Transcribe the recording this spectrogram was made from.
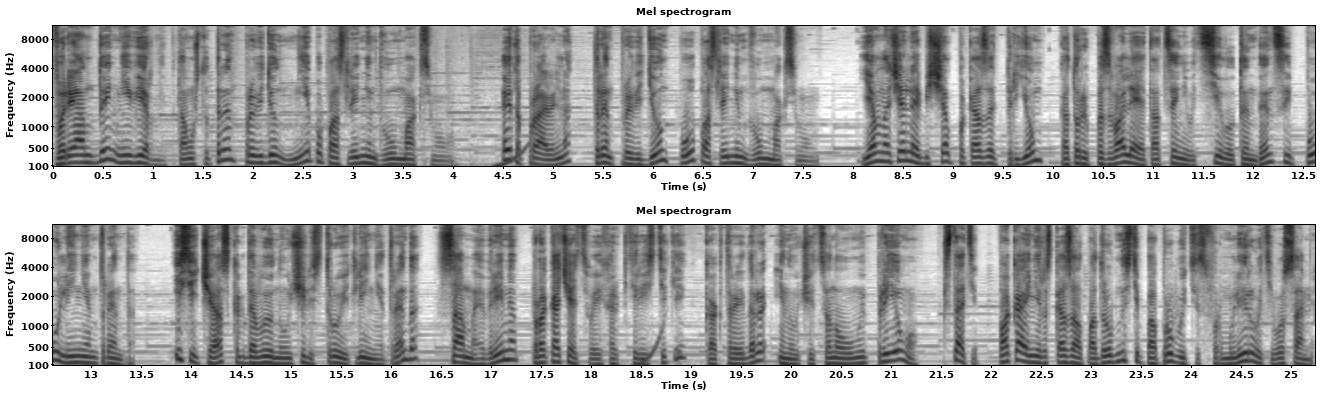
Вариант D неверный, потому что тренд проведен не по последним двум максимумам. Это правильно, тренд проведен по последним двум максимумам. Я вначале обещал показать прием, который позволяет оценивать силу тенденций по линиям тренда. И сейчас, когда вы научились строить линии тренда, самое время прокачать свои характеристики как трейдера и научиться новому приему. Кстати, пока я не рассказал подробности, попробуйте сформулировать его сами.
